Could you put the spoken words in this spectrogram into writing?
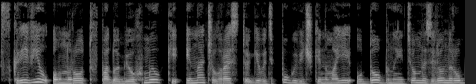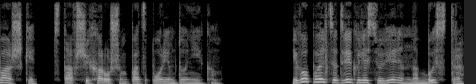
Скривил он рот в подобие ухмылки и начал расстегивать пуговички на моей удобной темно-зеленой рубашке, ставшей хорошим подспорьем туником. Его пальцы двигались уверенно, быстро.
